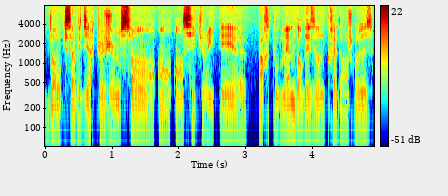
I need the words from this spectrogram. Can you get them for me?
Donc ça veut dire que je me sens en, sécurité euh, partout, même dans des zones très dangereuses.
